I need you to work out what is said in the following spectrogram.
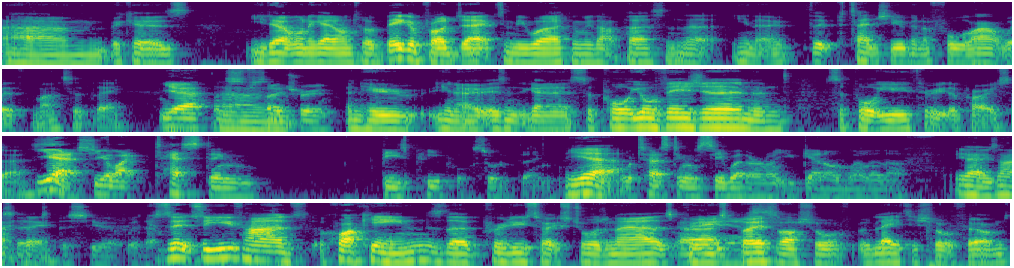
um, because you don't want to get onto a bigger project and be working with that person that you know that potentially you're going to fall out with massively yeah, that's Um, so true. and who you know isn't going to support your vision and support you through the process. Yeah, so you're like testing these people, sort of thing, yeah, We're testing to see whether or not you get on well enough yeah, exactly. to pursue it with. So, so you've had Joaquin's the producer extraordinaire that's Ah, produced yes. both of our short latest short films,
